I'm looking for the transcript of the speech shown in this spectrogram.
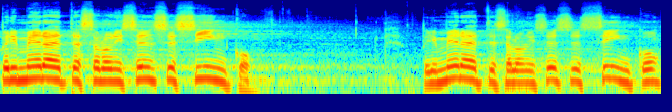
Primera de Tesalonicenses 5. Primera de Tesalonicenses 5.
